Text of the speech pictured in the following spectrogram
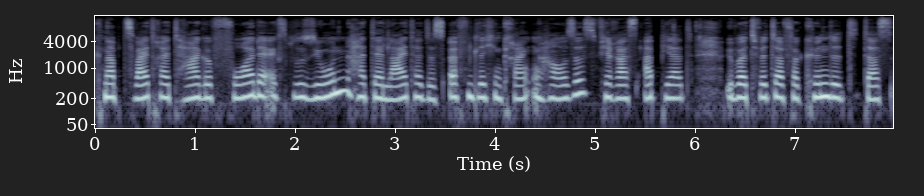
Knapp zwei, drei Tage vor der Explosion hat der Leiter des öffentlichen Krankenhauses, Firas Abiat, über Twitter verkündet, dass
